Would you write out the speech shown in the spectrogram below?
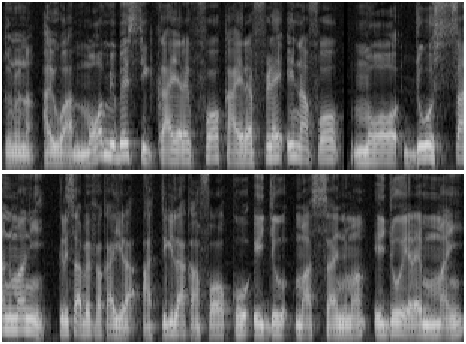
tununa ayiwa mɔgɔ min be sigi k'a yɛrɛ fɔ k'a yɛrɛ filɛ i n'a fɔ mɔgɔ jogo san ɲuman nin krista be fɛ ka yira a tigi la k'a fɔ ko i jo ma san ɲuman i jo yɛrɛ man ɲi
